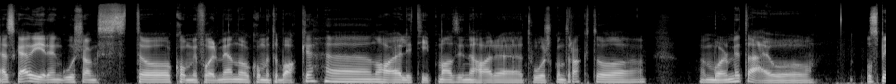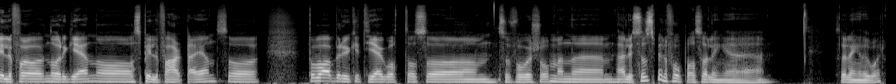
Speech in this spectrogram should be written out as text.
jeg skal jo gi det en god sjanse til å komme i form igjen og komme tilbake. Uh, nå har jeg litt tid på meg siden jeg har toårskontrakt, og målet mitt er jo å spille for Norge igjen og spille for Hertha igjen. Så får bare bruke tida godt, og så, så får vi se. Men eh, jeg har lyst til å spille fotball så lenge, så lenge det går.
